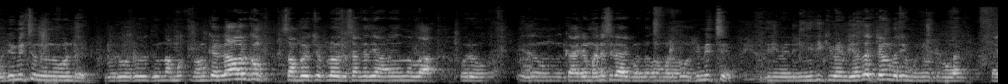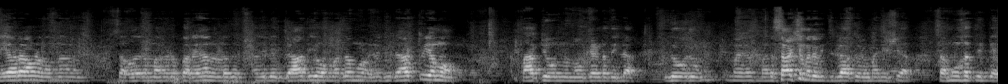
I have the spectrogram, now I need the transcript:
ഒരുമിച്ച് നിന്നുകൊണ്ട് ഒരു ഒരു ഇത് നമുക്ക് നമുക്ക് എല്ലാവർക്കും സംഭവിച്ചിട്ടുള്ള ഒരു സംഗതിയാണ് എന്നുള്ള ഒരു കാര്യം മനസ്സിലാക്കിക്കൊണ്ട് നമ്മൾ ഒരുമിച്ച് ഇതിനു വേണ്ടി നീതിക്ക് വേണ്ടി ഏതറ്റവും വരെ മുന്നോട്ട് പോകാൻ തയ്യാറാവണമെന്നാണ് സഹോദരന്മാരോട് പറയാനുള്ളത്. അതിൽ ജാതിയോ മതമോ അല്ലെങ്കിൽ രാഷ്ട്രീയമോ പാർട്ടിയോ ഒന്നും നോക്കേണ്ടതില്ല. ഇത് ഒരു മനസാക്ഷി മരവിച്ചില്ലാത്ത ഒരു മനുഷ്യ സമൂഹത്തിന്റെ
